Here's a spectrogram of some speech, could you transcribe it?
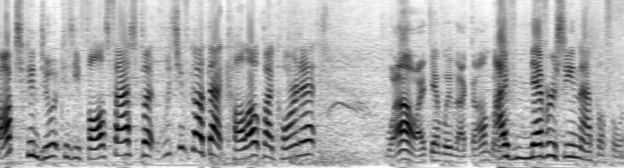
Fox can do it because he falls fast, but once you've got that call out by Coronet, Wow, I can't believe that combo. I've never seen that before.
